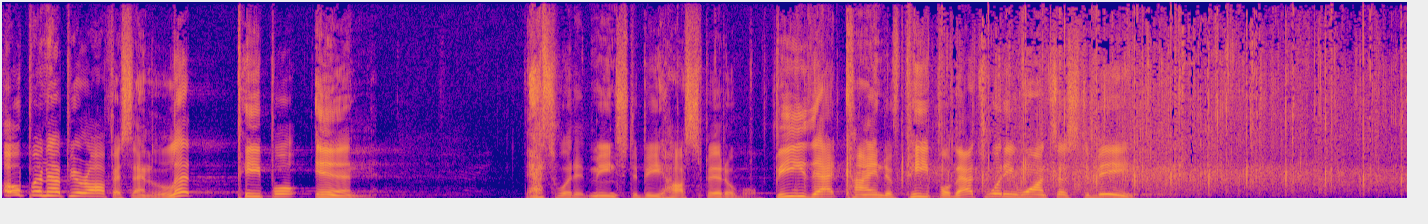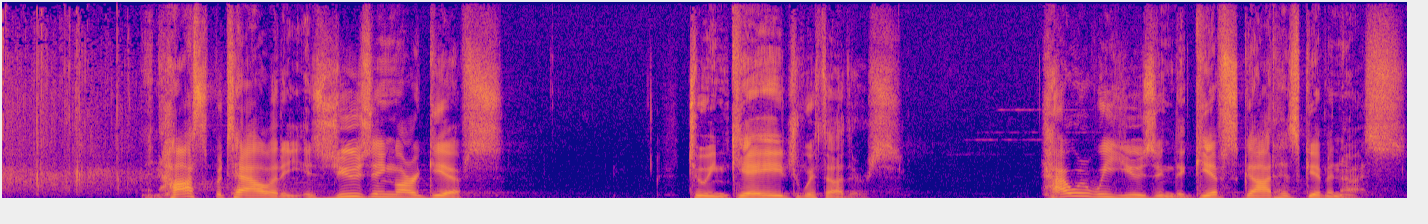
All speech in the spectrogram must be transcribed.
open up your office, and let people in. That's what it means to be hospitable. Be that kind of people. That's what he wants us to be. And hospitality is using our gifts to engage with others. How are we using the gifts God has given us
